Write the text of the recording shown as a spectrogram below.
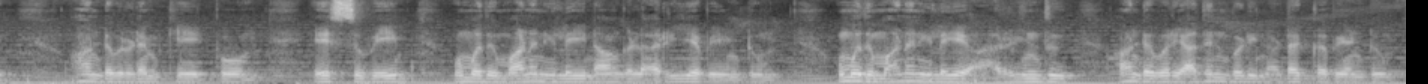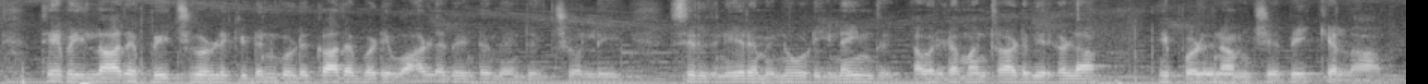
ஆண்டவரிடம் கேட்போம் இயேசுவே உமது மனநிலையை நாங்கள் அறிய வேண்டும். உமது மனநிலையை அறிந்து ஆண்டவரை அதன்படி நடக்க வேண்டும். தேவையில்லாத பேச்சுகளுக்கு இடம் கொடுக்காதபடி வாழ வேண்டும் என்று சொல்லி சிறிது நேரம் என்னோடு இணைந்து அவரிடம் மன்றாடுவீர்களா? இப்பொழுது நாம் ஜெபிக்கலாம்.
